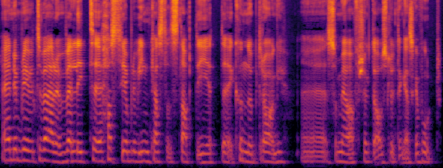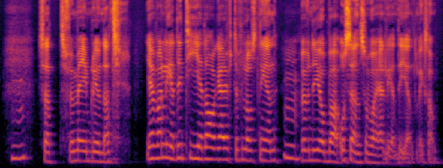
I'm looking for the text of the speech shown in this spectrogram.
nej. Det blev tyvärr väldigt hastigt. Jag blev inkastad snabbt i ett eh, kunduppdrag eh, som jag försökte avsluta ganska fort. Mm. Så att för mig blev det att jag var ledig tio dagar efter förlossningen, Mm. behövde jobba och sen så var jag ledig igen. Liksom.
